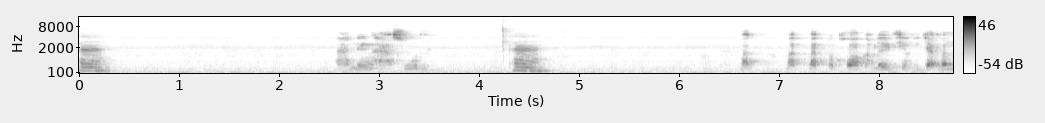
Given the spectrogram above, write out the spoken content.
ค่ะหาหนึ่งหาศูนย์ค่ะ มักมักมักก็พอกันเลยเที่ยวนี้จะมัน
